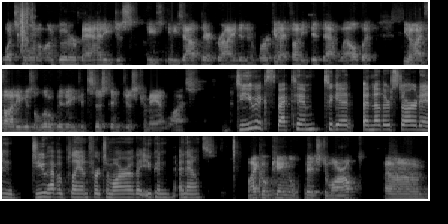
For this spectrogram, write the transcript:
what's going on, good or bad. He just, he's, he's out there grinding and working. I thought he did that well, but, you know, I thought he was a little bit inconsistent just command wise. Do you expect him to get another start? And do you have a plan for tomorrow that you can announce? Michael King will pitch tomorrow. Um,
